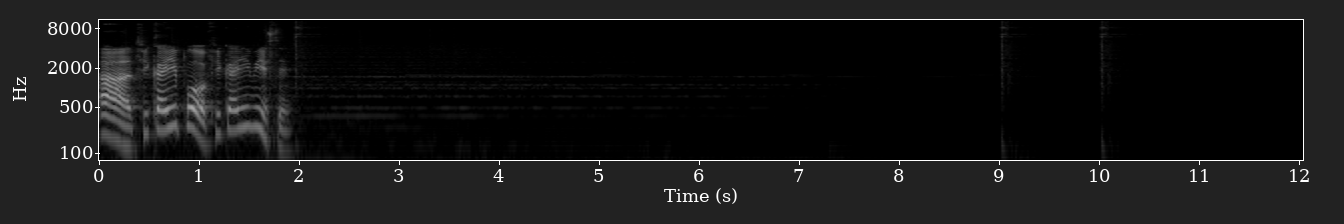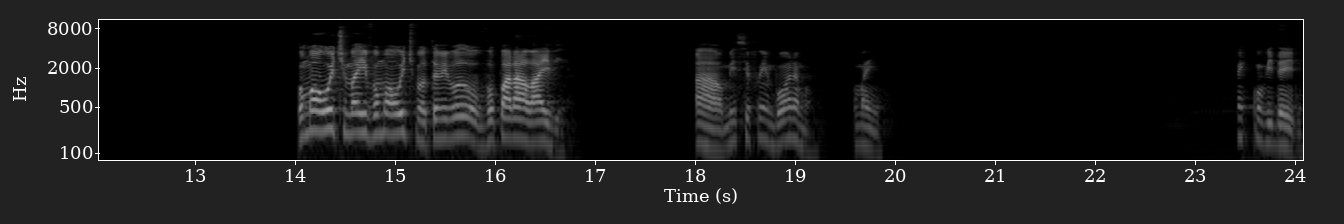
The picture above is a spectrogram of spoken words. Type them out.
Ah, fica aí, pô. Fica aí, Mister. Vamos à última aí, vamos à última. Eu também vou, vou parar a live. Ah, o Mister foi embora, mano. Calma aí. Como é que convida ele?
